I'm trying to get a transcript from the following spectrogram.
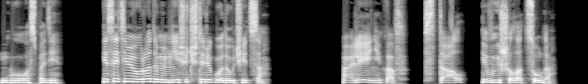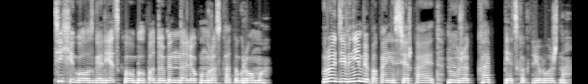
Господи. И с этими уродами мне еще четыре года учиться. Олейников встал и вышел отсюда. Тихий голос Горецкого был подобен далекому раскату грома. Вроде в небе пока не сверкает, но уже капец как тревожно.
